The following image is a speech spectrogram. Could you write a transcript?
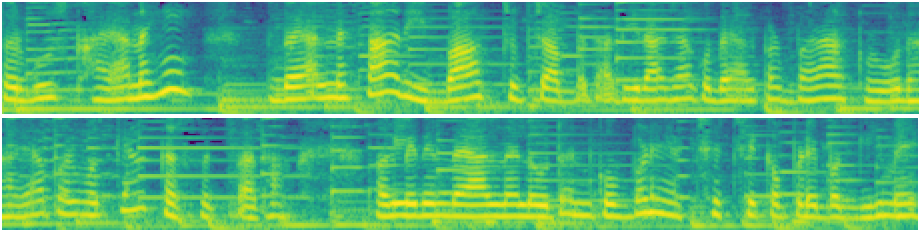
तरबूज खाया नहीं? दयाल ने सारी बात चुपचाप बता दी। राजा को दयाल पर बड़ा क्रोध आया, पर वह क्या कर सकता था? अगले दिन दयाल ने लोटन को बड़े अच्छे अच्छे कपड़े बग्घी में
